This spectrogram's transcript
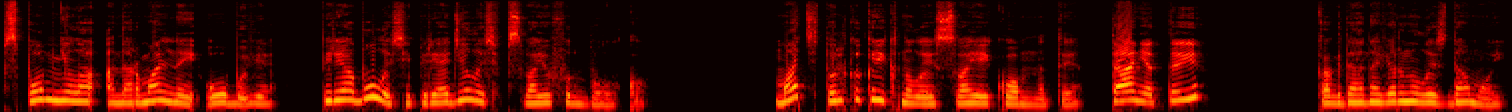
Вспомнила о нормальной обуви, переобулась и переоделась в свою футболку. Мать только крикнула из своей комнаты. «Таня, ты?» Когда она вернулась домой,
